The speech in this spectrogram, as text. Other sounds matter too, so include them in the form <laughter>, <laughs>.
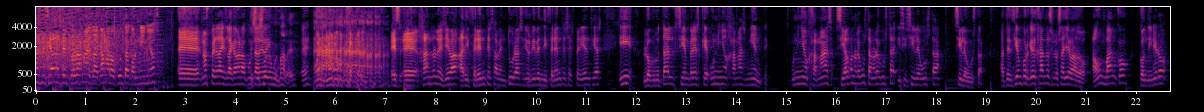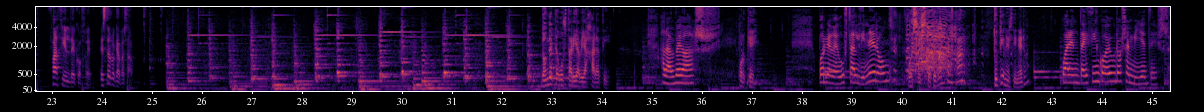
más deseadas del programa es la cámara oculta con niños. Eh, no os perdáis la cámara oculta Eso de hoy. suena muy mal, ¿eh? ¿Eh? Bueno, no, no. <laughs> Es, eh, Jandro les lleva a diferentes aventuras, ellos viven diferentes experiencias y lo brutal siempre es que un niño jamás miente. Un niño jamás, si algo no le gusta, no le gusta y si sí le gusta, sí le gusta. Atención porque hoy Jandro se los ha llevado a un banco con dinero fácil de coger. Esto es lo que ha pasado. ¿Dónde te gustaría viajar a ti? A Las Vegas. ¿Por qué? Porque me gusta el dinero. Pues esto te va a encantar. ¿Tú tienes dinero? 45 euros en billetes.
